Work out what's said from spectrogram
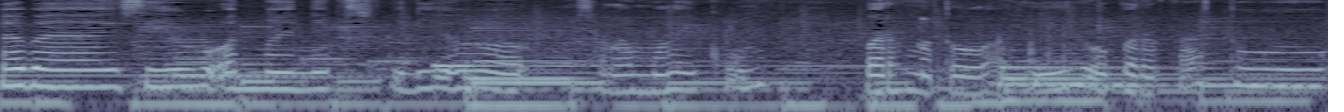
bye bye see you on my next video. Assalamualaikum warahmatullahi wabarakatuh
